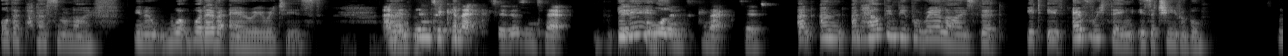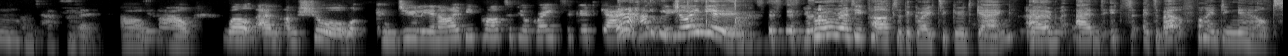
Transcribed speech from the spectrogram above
or their personal life, you know, wh- whatever area it is. And um, it's interconnected, isn't it? It's it is. all interconnected. And, and and helping people realize that it is everything is achievable. Mm. Fantastic. Oh yeah. wow. Well, um, I'm sure. What, can Julie and I be part of your Greater Good Gang? Yeah. How do we join you? You're already part of the Greater Good Gang, um, and it's it's about finding out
